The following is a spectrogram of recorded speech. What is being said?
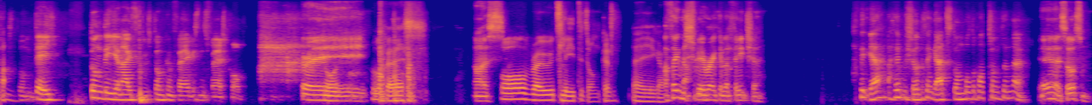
Past Dundee. Dundee United was Duncan Ferguson's first club. Hooray. Look at this. Nice. All roads lead to Duncan. There you go. I think this should be a regular feature. I think, yeah, I think we should. I think Ed stumbled upon something there. Yeah, it's awesome.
